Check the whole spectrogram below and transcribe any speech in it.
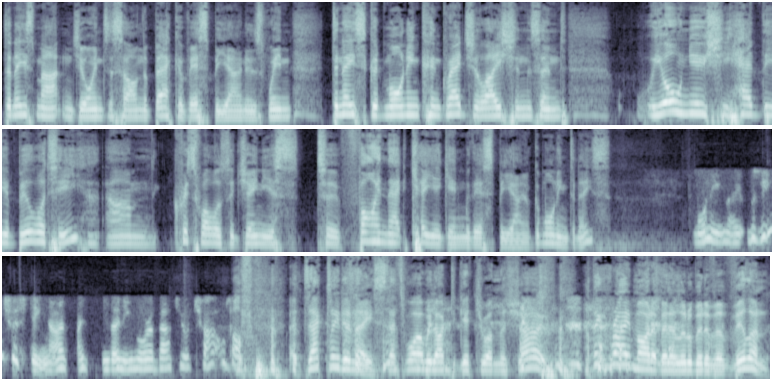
Denise Martin joins us on the back of Espiona's win. Denise, good morning. Congratulations. And we all knew she had the ability. Um, Chris Waller's a genius to find that key again with Espiona. Good morning, Denise. Morning, mate. It was interesting. I, I'm learning more about your childhood. Oh, exactly, Denise. That's why we like to get you on the show. I think Ray might have been a little bit of a villain.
